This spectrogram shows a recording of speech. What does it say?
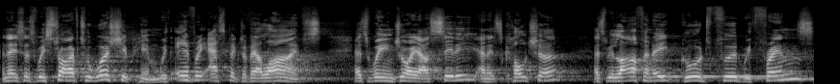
And then he says, we strive to worship him with every aspect of our lives as we enjoy our city and its culture, as we laugh and eat good food with friends,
